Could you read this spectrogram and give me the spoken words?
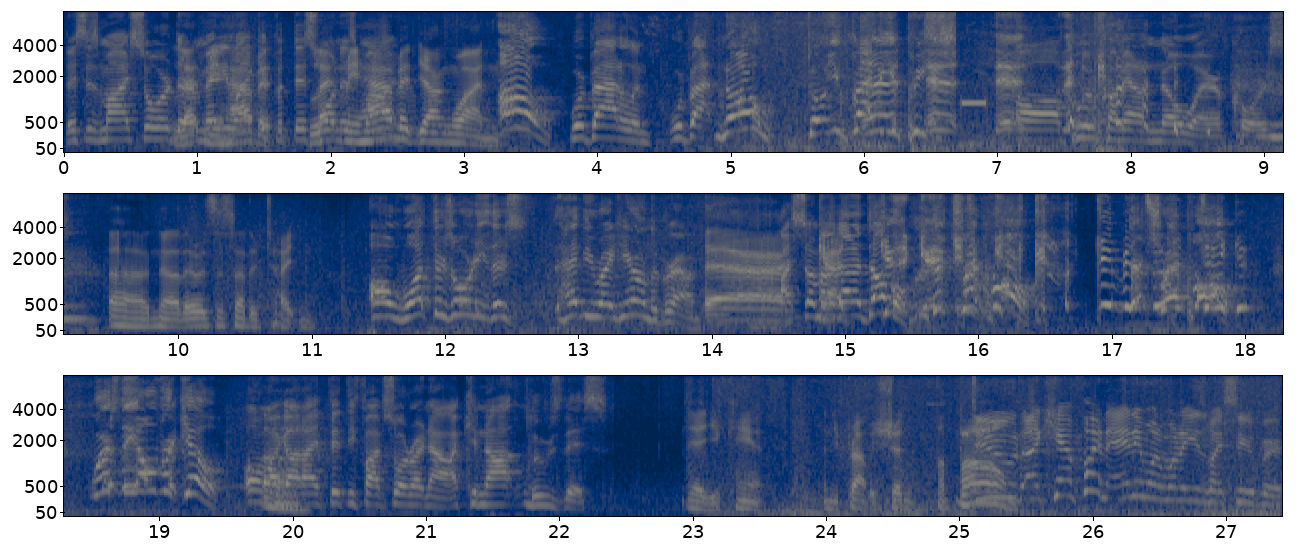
This is my sword. There Let are me many have like it. it, but this Let one is mine. Let me have it, young one. Oh, we're battling. We're bat. No! Don't you grab me, you piece of shit. Oh, blue come out of nowhere, of course. Oh no, there was this other Titan. Oh, what? There's already there's heavy right here on the ground. Uh, I somehow God, got a double. g- g- the triple. Give it The triple. take it. Where's the overkill? Oh my god, I have 55 sword right now. I cannot lose this. Yeah, you can't, and you probably shouldn't. But boom. Dude, I can't find anyone when I use my super.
